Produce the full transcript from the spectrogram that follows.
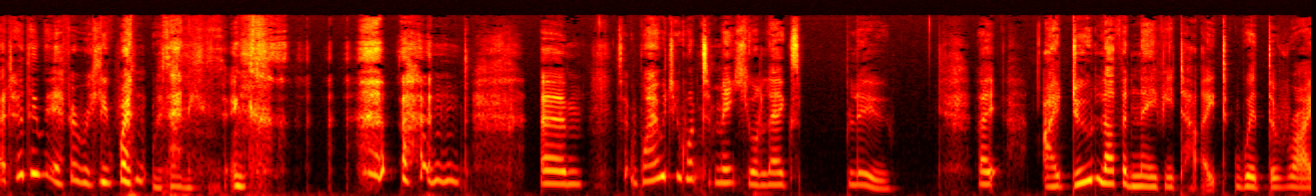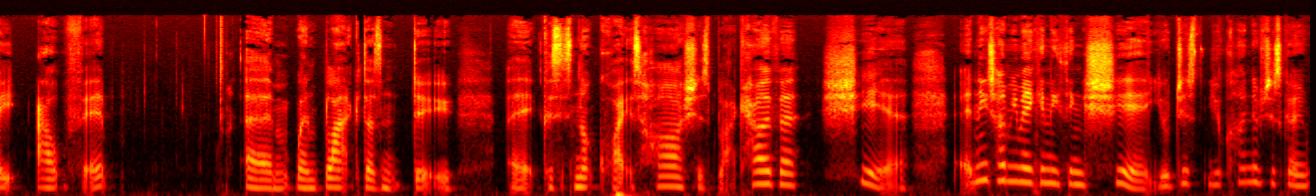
I don't think they ever really went with anything. and um, so, why would you want to make your legs blue? Like, I do love a navy tight with the right outfit. Um, when black doesn't do, because uh, it's not quite as harsh as black. However, sheer. Anytime you make anything sheer, you're just you're kind of just going.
